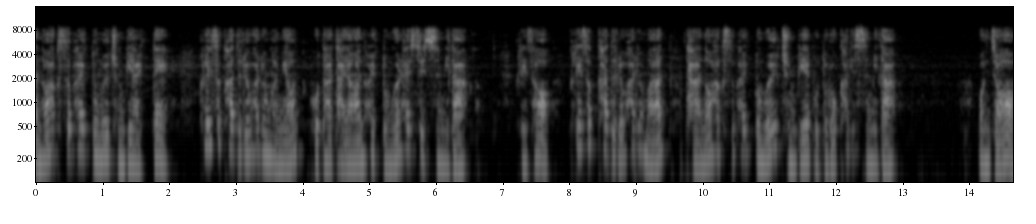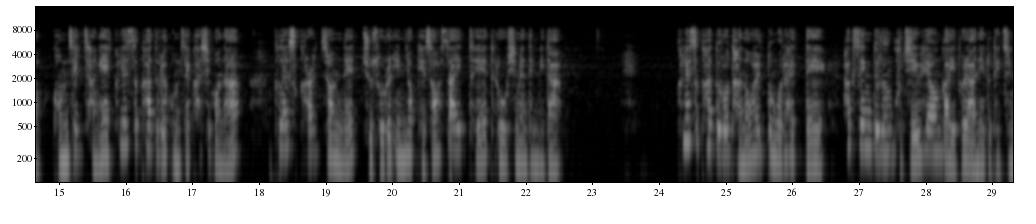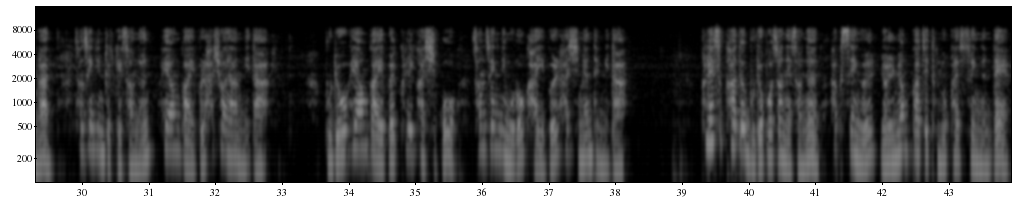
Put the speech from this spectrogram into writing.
단어 학습 활동을 준비할 때 클래스 카드를 활용하면 보다 다양한 활동을 할 수 있습니다. 그래서 클래스 카드를 활용한 단어 학습 활동을 준비해 보도록 하겠습니다. 먼저 검색창에 클래스 카드를 검색하시거나 classcard.net 주소를 입력해서 사이트에 들어오시면 됩니다. 클래스 카드로 단어 활동을 할 때 학생들은 굳이 회원 가입을 안 해도 되지만 선생님들께서는 회원 가입을 하셔야 합니다. 무료 회원 가입을 클릭하시고 선생님으로 가입을 하시면 됩니다. 클래스 카드 무료 버전에서는 학생을 10명까지 등록할 수 있는데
